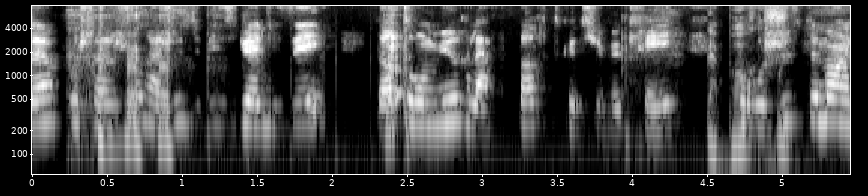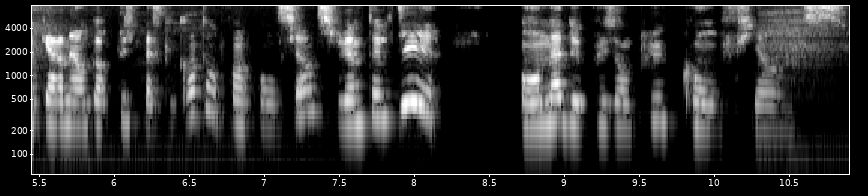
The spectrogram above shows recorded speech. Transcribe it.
heures, prochains jours à juste visualiser dans ton mur la porte que tu veux créer pour justement incarner encore plus. Parce que quand on prend conscience, je viens de te le dire, on a de plus en plus confiance.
